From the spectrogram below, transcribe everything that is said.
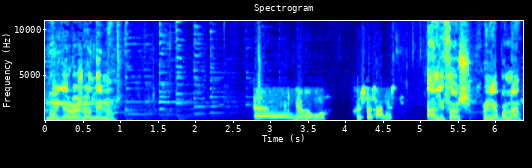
Λοιπόν, Γιώργος Λονδίνο. Ε, Γιώργο μου, Χριστός Ανέστη. Αληθώς, χρόνια πολλά.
